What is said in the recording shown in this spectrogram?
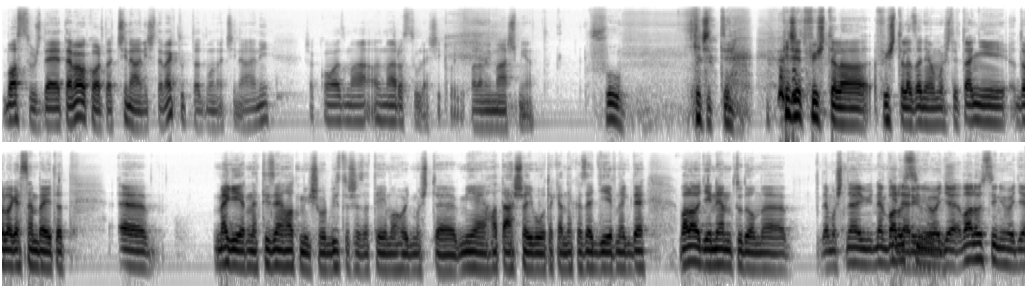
basszus, de te meg akartad csinálni, és te meg tudtad volna csinálni, és akkor az már, az már rosszul esik, hogy valami más miatt. Fú, kicsit, kicsit füstöl, a, füstöl az anyám most itt, annyi dolog eszembe jutott. Megérne 16 műsor, biztos ez a téma, hogy most milyen hatásai voltak ennek az egy évnek, de valahogy én nem tudom, de most ne, nem valószínű, hogy, valószínű, hogy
